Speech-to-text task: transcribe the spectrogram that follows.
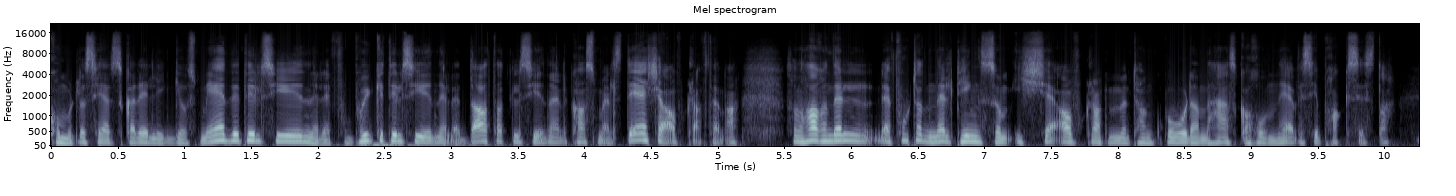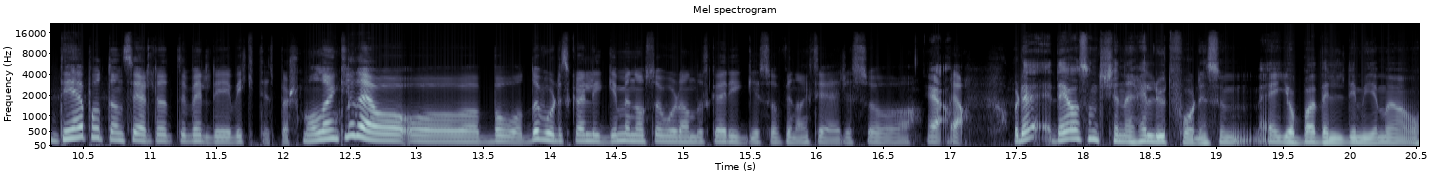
kommer til å se ut. Skal det ligge hos Medietilsyn, eller Forbrukertilsyn, eller Datatilsyn, eller hva som helst. Det er ikke avklart ennå. Så en del, det er fortsatt en del ting som ikke er avklart med tanke på hvordan det her skal håndheves i praksis. da. Det er potensielt et veldig viktig spørsmål, egentlig. det, og, og Både hvor det skal ligge, men også hvordan det skal rigges og finansieres. og Ja. Ja. Og det, det er jo en sånn generell utfordring som jeg jobber veldig mye med å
